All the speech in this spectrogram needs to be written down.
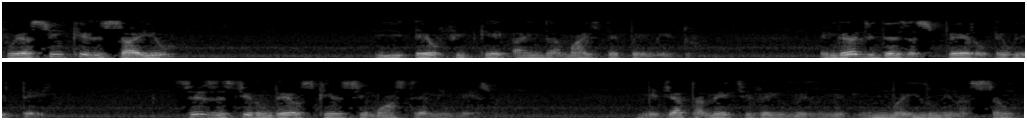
Foi assim que ele saiu e eu fiquei ainda mais deprimido. Em grande desespero, eu gritei: Se existir um Deus, que ele se mostre a mim mesmo. Imediatamente veio uma iluminação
